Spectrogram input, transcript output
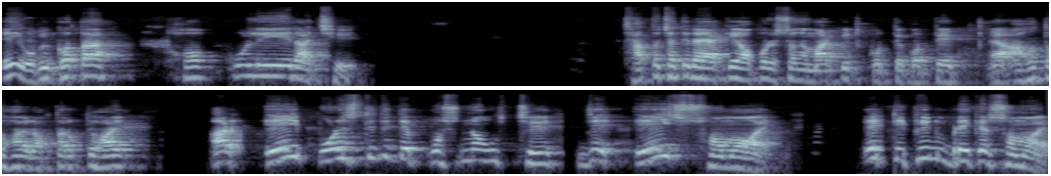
এই অভিজ্ঞতা সকলের আছে। ছাত্রছাত্রীরা একে অপরের সঙ্গে মারপিট করতে করতে আহত হয়, রক্তারক্ত হয়। আর এই পরিস্থিতিতে প্রশ্ন উঠছে যে এই সময়, এই টিফিন ব্রেকের সময়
